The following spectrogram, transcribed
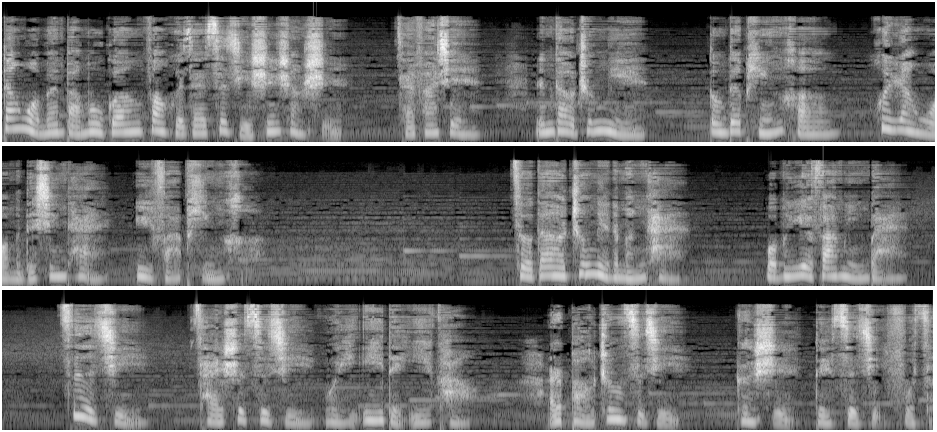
当我们把目光放回在自己身上时，才发现，人到中年，懂得平衡会让我们的心态愈发平和。走到中年的门槛，我们越发明白，自己才是自己唯一的依靠，而保重自己，更是对自己负责。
